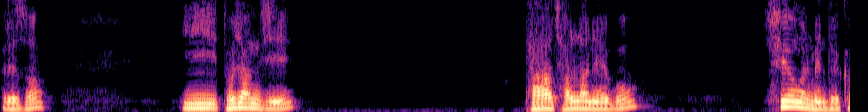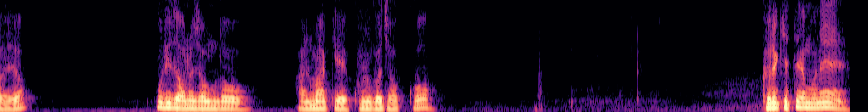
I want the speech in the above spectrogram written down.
그래서 이 도장지 다 잘라내고 수영을 만들 거예요. 뿌리도 어느 정도 알맞게 굵어졌고 그렇기 때문에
